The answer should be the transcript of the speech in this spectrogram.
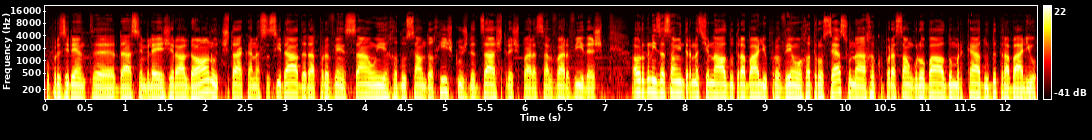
O presidente da Assembleia Geral da ONU destaca a necessidade da prevenção e redução de riscos de desastres para salvar vidas. A Organização Internacional do Trabalho prevê um retrocesso na recuperação global do mercado de trabalho.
